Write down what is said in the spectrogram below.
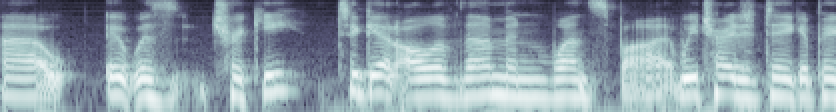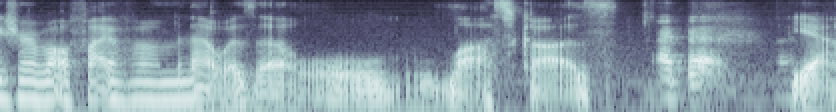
Uh, it was tricky to get all of them in one spot. We tried to take a picture of all five of them, and that was a lost cause I bet. Yeah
